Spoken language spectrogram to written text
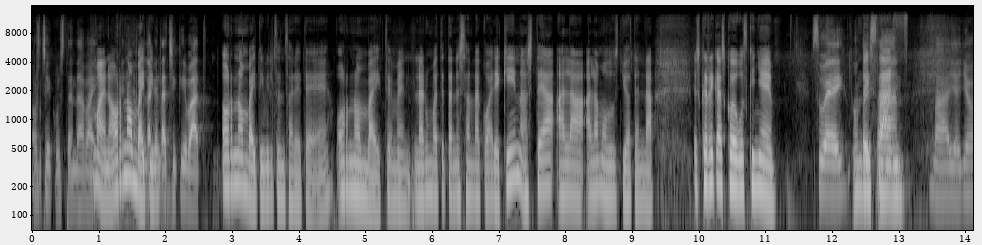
hortxe ikusten da, bai. Bueno, hor nonbait Aldaketa txiki bat. Hor nonbait ibiltzen zarete, eh? Hor nonbait, hemen, larun batetan esandakoarekin, astea ala, ala moduz joaten da. Eskerrik asko eguzkine. Zuei. Ondo izan. Bai, aio.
